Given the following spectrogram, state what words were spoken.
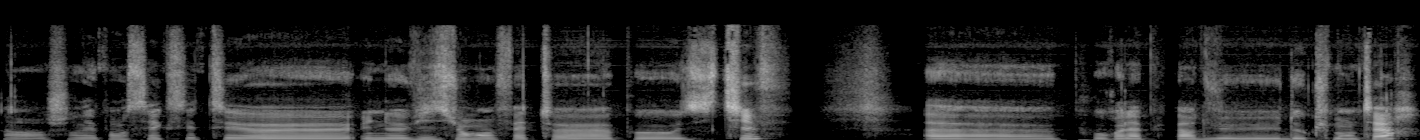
J'en ai pensé que c'était euh, une vision en fait euh, positive euh, pour la plupart du documentaire.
